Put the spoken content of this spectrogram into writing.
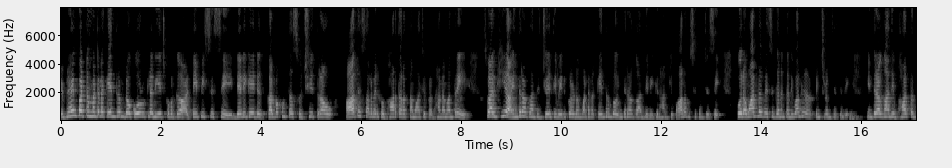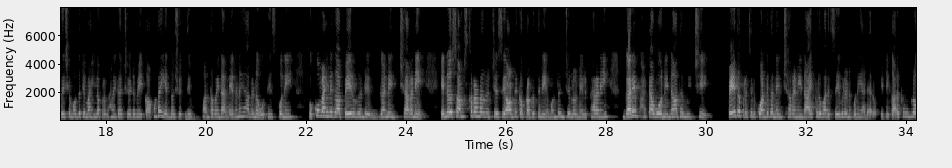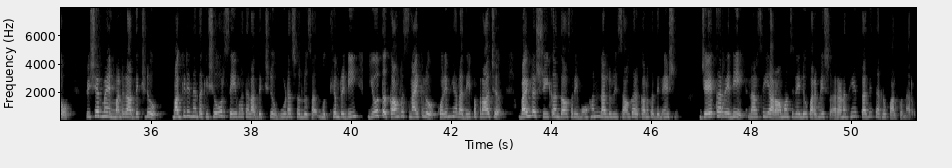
ఇబ్రాహీంపట్నం మండల కేంద్రంలో కోరుట్ల నియోజకవర్గ టీపీసీసీ డెలిగేట్ కల్వకుంట్ల సుజీత్ రావు ఆదేశాల మేరకు భారతరత్న మాజీ ప్రధానమంత్రి స్వర్గీయ ఇందిరాగాంధీ జయంతి వేడుకలను మండల కేంద్రంలో ఇందిరాగాంధీ విగ్రహానికి పాలాభిషేకం చేసి పూలమాలలో వేసి ఘనంగా నివాళులు అర్పించడం జరిగింది. ఇందిరాగాంధీ భారతదేశ మొదటి మహిళ ప్రధానిగా చేయడమే కాకుండా ఎన్నో శక్తివంతమైన నిర్ణయాలను తీసుకొని ఉక్కు మహిళగా పేరు గండి గండించారని ఎన్నో సంస్కరణలు చేసి ఆర్థిక ప్రగతిని ముందంజలో నిలిపారని గరీబ్ హఠావో నినాదం ఇచ్చి పేద ప్రజలకు అండగా నిలిచారని నాయకులు వారి సేవలను కొనియాడారు. ఇట్టి కార్యక్రమంలో ఫిషర్మెన్ మండల అధ్యక్షుడు మగ్గిడినంద కిషోర్ సేవాదళ అధ్యక్షుడు గూడాసొల్లు ముత్యం రెడ్డి యూత్ కాంగ్రెస్ నాయకులు కొడిమ్యాల దీపక్ రాజ్ బైండ్ల శ్రీకాంత్ దాసరి మోహన్ నల్లూరి సాగర్ కనుక దినేష్ జయకర్ రెడ్డి నర్సయ్య రామాంజనేయులు పరమేశ్ రణధీర్ తదితరులు పాల్గొన్నారు.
